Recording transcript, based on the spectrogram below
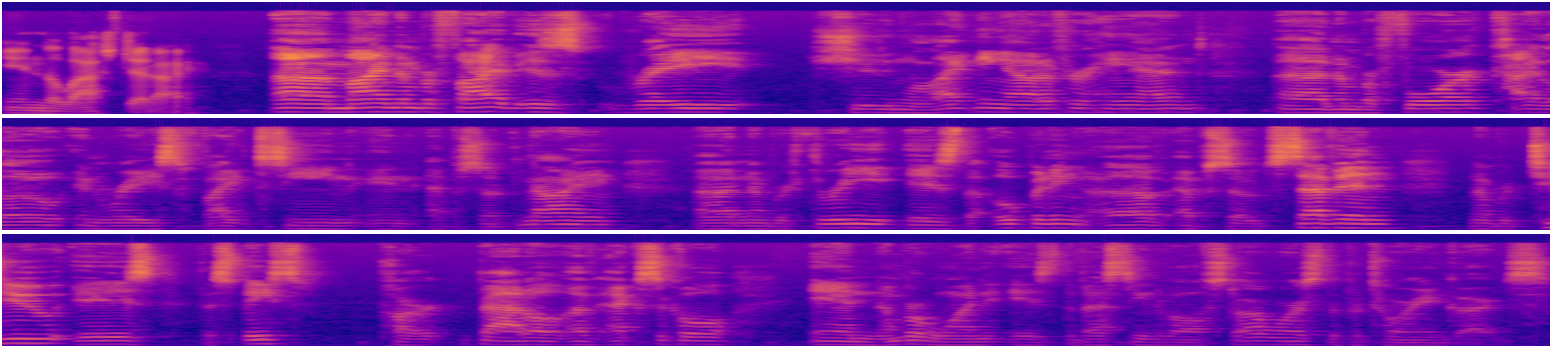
in The Last Jedi. Uh, my number five is Rey shooting lightning out of her hand. Uh, number four, Kylo and Rey's fight scene in Episode nine. Uh, number three is the opening of Episode seven. Number two is the space part battle of Exegol. And number one is the best scene of all of Star Wars, the Praetorian Guards.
